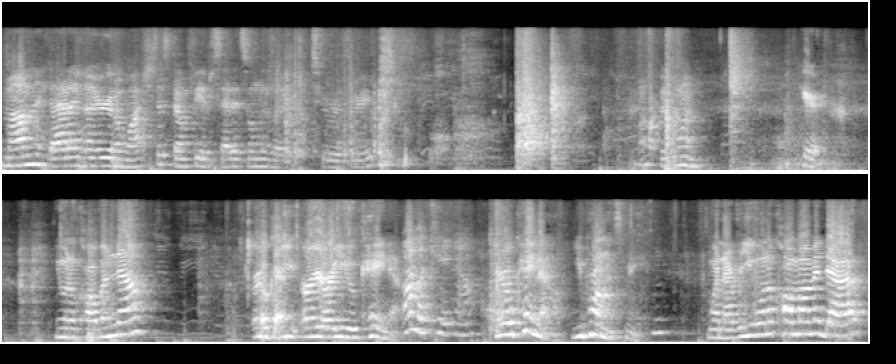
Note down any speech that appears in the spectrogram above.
mom and dad, I know you're gonna watch this. Don't be upset. It's only like two or three. Oh, good one. Here. You wanna call them now? Or Okay. You, or are you okay now? I'm okay now. You're okay now. You promised me. Mm-hmm. Whenever you want to call mom and dad,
